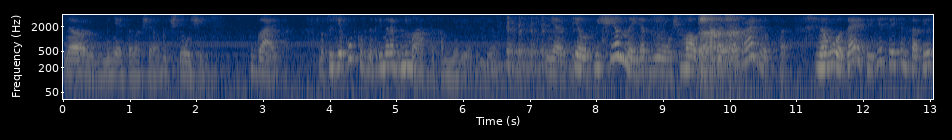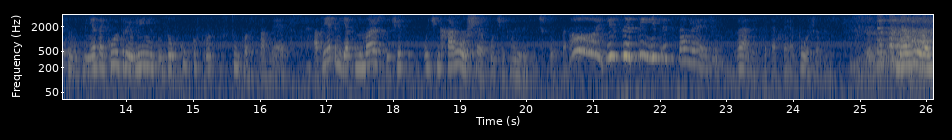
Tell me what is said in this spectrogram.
меня это вообще обычно очень пугает. На тузе кубков, например, обниматься ко мне лезут. Я, у тело священное, я думаю, очень мало когда затрагиваться. Ну вот, да, и в связи с этим, соответственно, вот меня такое проявление тузов кубков просто в ступор вставляет. А при этом я понимаю, что человек очень хорошее хочет выразить что-то. И ты не представляешь, радость-то какая, боже мой. Ну вот.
